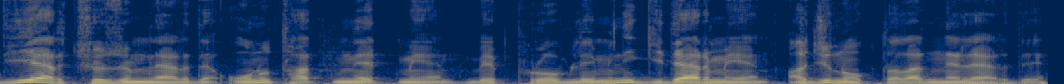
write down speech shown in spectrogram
diğer çözümlerde onu tatmin etmeyen ve problemini gidermeyen acı noktalar nelerdi?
